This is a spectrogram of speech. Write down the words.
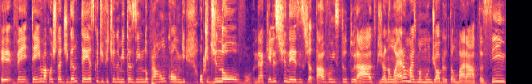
eh, vem, tem uma quantidade gigantesca de vietnamitas indo para Hong Kong, o que, de novo, né, aqueles chineses que já estavam estruturados, que já não eram mais uma mão de obra tão barata assim,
